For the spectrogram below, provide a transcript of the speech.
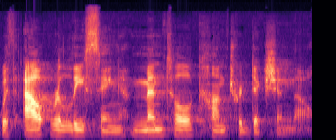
without releasing mental contradiction, though.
